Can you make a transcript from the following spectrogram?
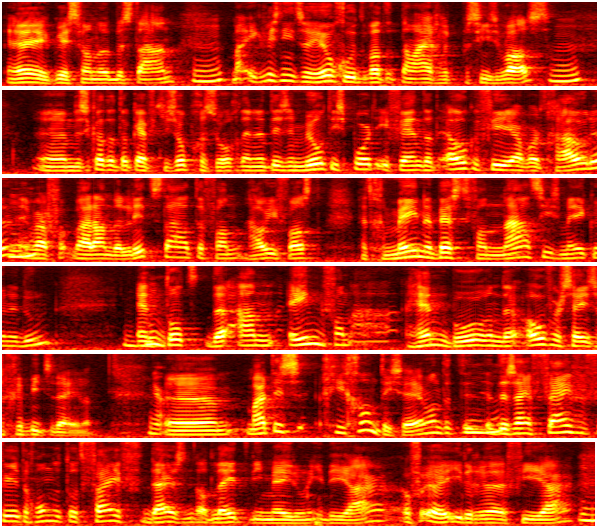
hè, ik wist van het bestaan, Mhm. maar ik wist niet zo heel goed wat het nou eigenlijk precies was. Mhm. Ehm, dus ik had het ook eventjes opgezocht en het is een multisport event dat elke vier jaar wordt gehouden Mhm. en waar, waaraan de lidstaten van, hou je vast, het gemene best van naties mee kunnen doen. En Mhm. tot de aan een van hen behorende overzeese gebiedsdelen. Ja. Ehm, maar het is gigantisch, hè? Want het, Mhm. er zijn 4500 tot 5000 atleten die meedoen ieder jaar, of eh, iedere vier jaar. Mhm.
